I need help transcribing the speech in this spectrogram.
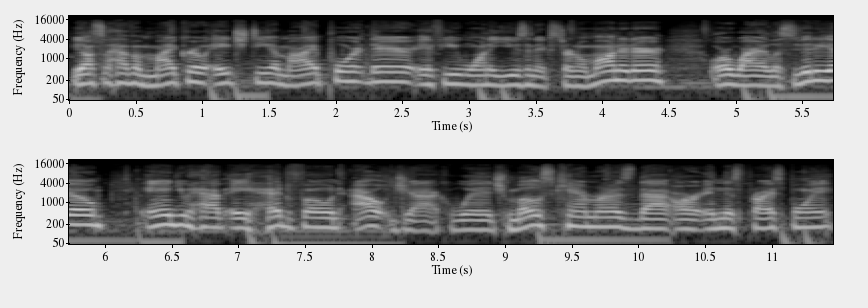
You also have a micro HDMI port there if you want to use an external monitor or wireless video. And you have a headphone out jack, which most cameras that are in this price point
